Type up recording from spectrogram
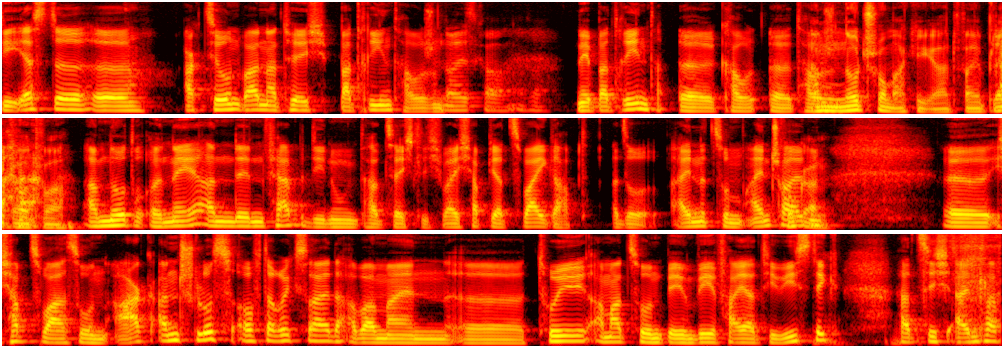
die erste äh, Aktion war natürlich Batterien tauschen. Neues kaufen. Also. Nee, Batterien äh, äh, Am tauschen. Notstromaggregat, weil Blackout war. Am Not äh, nee, an den Fernbedienungen tatsächlich, weil ich habe ja zwei gehabt. Also eine zum Einschalten. Äh, ich habe zwar so einen ARC-Anschluss auf der Rückseite, aber mein äh, TUI Amazon BMW Fire TV Stick hat sich einfach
